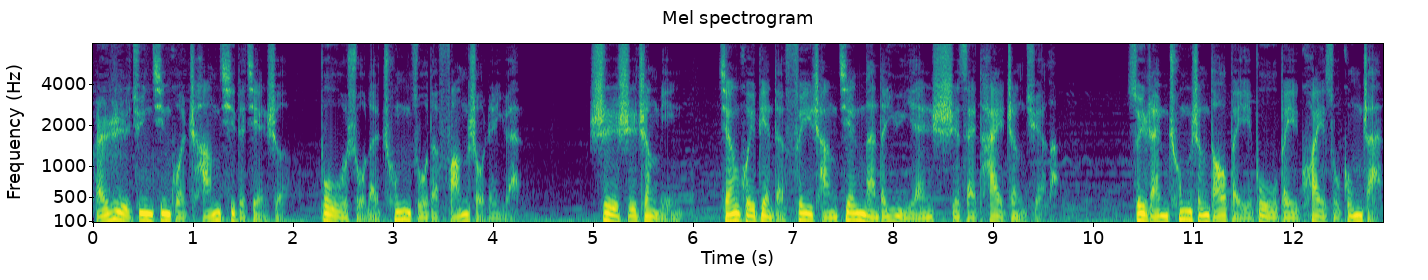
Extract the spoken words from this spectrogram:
而日军经过长期的建设，部署了充足的防守人员。事实证明。将会变得非常艰难的预言实在太正确了。虽然冲绳岛北部被快速攻占，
